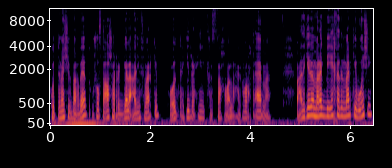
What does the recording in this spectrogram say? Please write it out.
كنت ماشي في بغداد وشفت 10 رجالة قاعدين في مركب فقلت أكيد رايحين يتفسحوا ولا حاجة فرحت قاعد معاهم. بعد كده لما راكبي خد المركب ومشي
